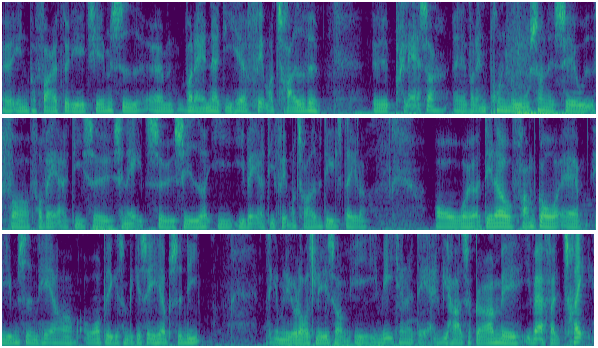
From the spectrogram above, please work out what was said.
øh, inde på 538's hjemmeside, øh, hvordan er de her 35 øh, pladser, øh, hvordan prognoserne ser ud for, for hver af disse øh, senatssæder øh, i, i hver af de 35 delstater. Og øh, det, der jo fremgår af hjemmesiden her, og overblikket, som vi kan se her på side 9, det kan man jo også læse om i, i medierne, det er, at vi har altså at gøre med i hvert fald tre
